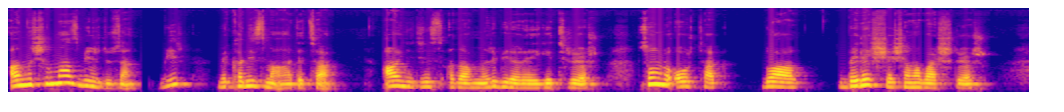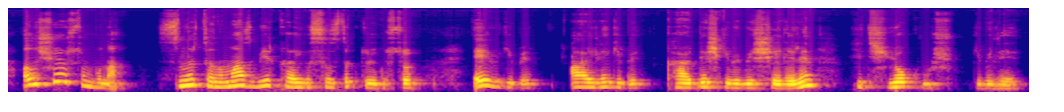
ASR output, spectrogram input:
Anlaşılmaz bir düzen, bir mekanizma adeta. Aynı cins adamları bir araya getiriyor. Sonra ortak, doğal, beleş yaşama başlıyor. Alışıyorsun buna. Sınır tanımaz bir kaygısızlık duygusu. Ev gibi, aile gibi, kardeş gibi bir şeylerin hiç yokmuş gibiliği.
